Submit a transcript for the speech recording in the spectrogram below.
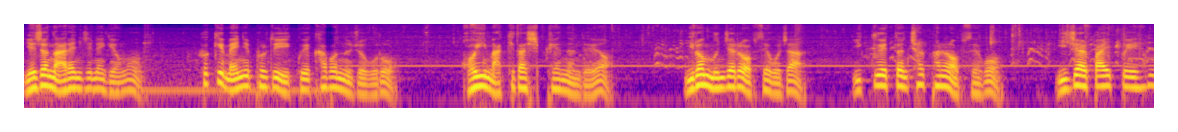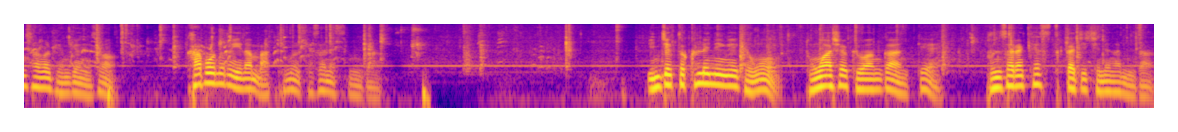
예전 R엔진의 경우 흡기 manifold 입구의 카본 누적으로 거의 막히다시피 했는데요. 이런 문제를 없애고자 입구에 있던 철판을 없애고 EGR 파이프의 형상을 변경해서 카본으로 인한 막힘을 개선했습니다. 인젝터 클리닝의 경우 동와셔 교환과 함께 분사량 테스트까지 진행합니다.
